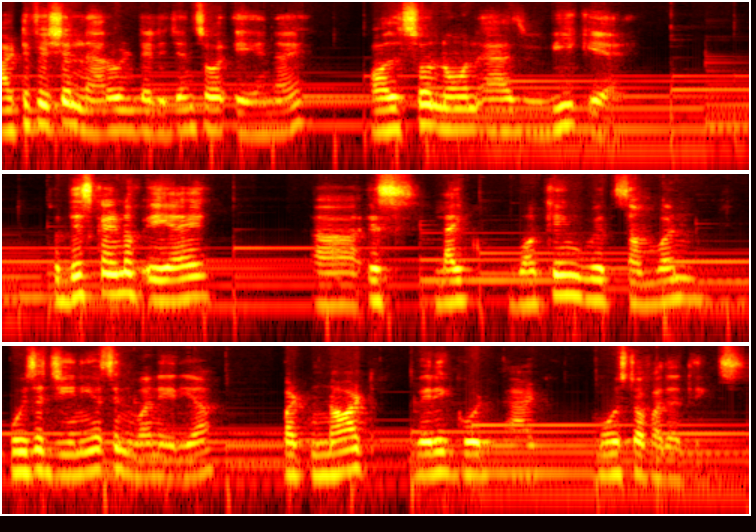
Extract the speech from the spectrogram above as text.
artificial narrow intelligence or ANI, also known as weak AI. So, this kind of AI uh, is like working with someone who is a genius in one area but not very good at most of other things.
